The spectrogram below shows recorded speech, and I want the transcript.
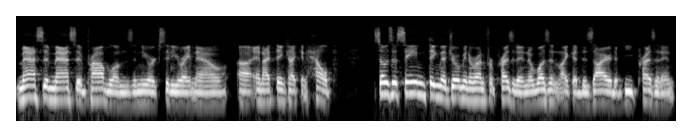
massive, massive problems in New York City right now. Uh, and I think I can help. So it's the same thing that drove me to run for president. It wasn't like a desire to be president.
